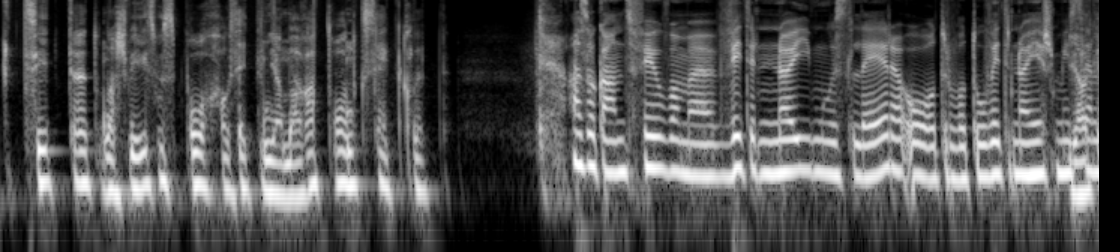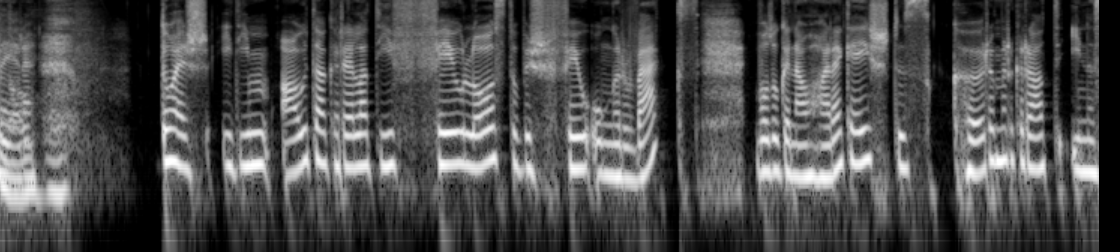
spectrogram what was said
gezittert und nach Schweißausbruch, als hätte ich einen Marathon gesäckelt. Also ganz viel, was man wieder neu muss lernen muss oder was du wieder neu hast ja, genau, lernen. Ja. Du hast in deinem Alltag relativ viel los, du bist viel unterwegs. Wo du genau hergehst, das hören wir gerade in ein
